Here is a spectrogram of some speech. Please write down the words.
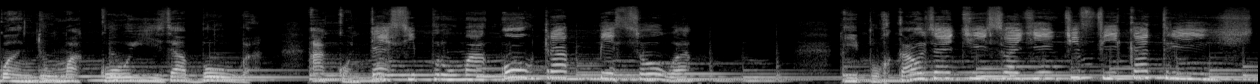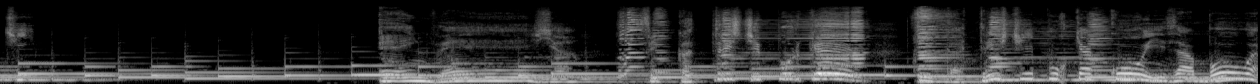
Quando uma coisa boa acontece para uma outra pessoa. E por causa disso a gente fica triste. É inveja. Fica triste porque Fica triste porque a coisa boa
